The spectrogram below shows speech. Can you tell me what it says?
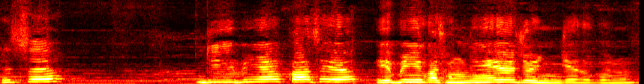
됐어요? 이제 예빈이 할 거 하세요. 예빈이가 정리해야죠, 이제 그거는.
